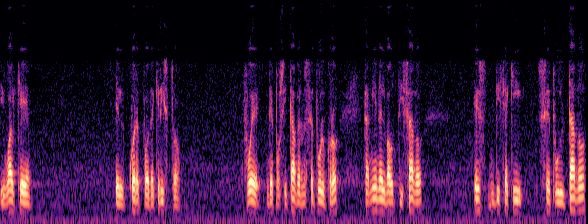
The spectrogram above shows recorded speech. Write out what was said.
Igual que el cuerpo de Cristo fue depositado en el sepulcro, también el bautizado es, dice aquí, sepultado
